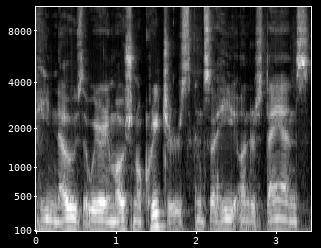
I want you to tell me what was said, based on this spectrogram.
he knows that we are emotional creatures, and so he understands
